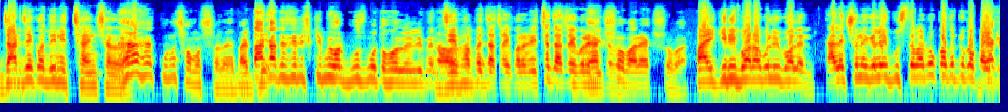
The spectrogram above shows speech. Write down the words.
যার যে কদিন ইচ্ছা ইনশাল্লাহ। হ্যাঁ হ্যাঁ কোনো সমস্যা নেই ভাই। টাকা দিয়ে জিনিস কিনবি ওর বুঝব তো হলে নিবে না যেভাবে যাচাই করার ইচ্ছা যাচাই করে নিতে একশো হবে। বার একশো বার। পাইকারি বরাবরই বলেন কালেকশনে গেলেই বুঝতে পারব কতটুকু পাইকারি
